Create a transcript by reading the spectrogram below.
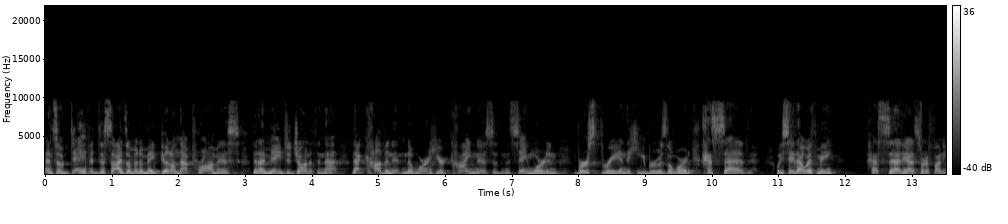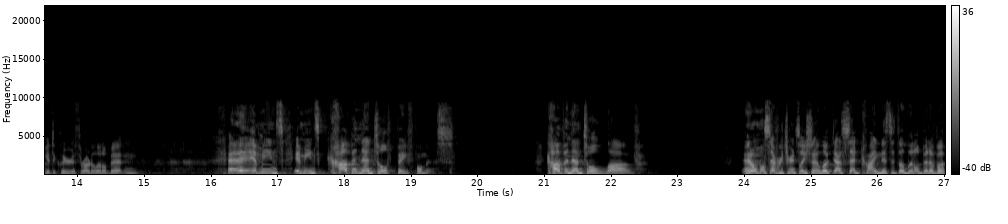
And so David decides, I'm going to make good on that promise that I made to Jonathan, that, that covenant. And the word here, kindness, is the same word in verse 3. In the Hebrew is the word hesed. Will you say that with me? Hesed. Yeah, it's sort of fun. You get to clear your throat a little bit. And it means, it means covenantal faithfulness covenantal love. And almost every translation I looked at said kindness. It's a little bit of a,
